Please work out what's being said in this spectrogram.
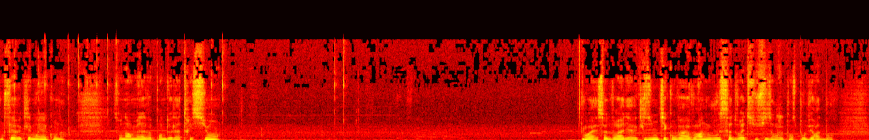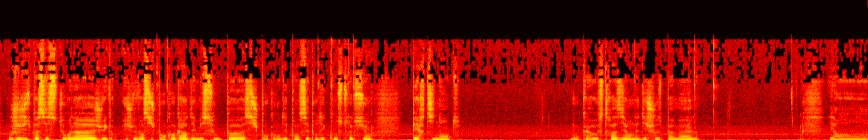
On fait avec les moyens qu'on a. Son armée elle va prendre de l'attrition. Ouais, ça devrait aller. Avec les unités qu'on va avoir à nouveau, ça devrait être suffisant, je pense, pour Buradbourg. Donc je vais juste passer ce tour-là. Je vais, je vais voir si je peux encore garder mes sous ou pas, si je peux encore en dépenser pour des constructions pertinentes. Donc à Austrasie, on a des choses pas mal. Et, en,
